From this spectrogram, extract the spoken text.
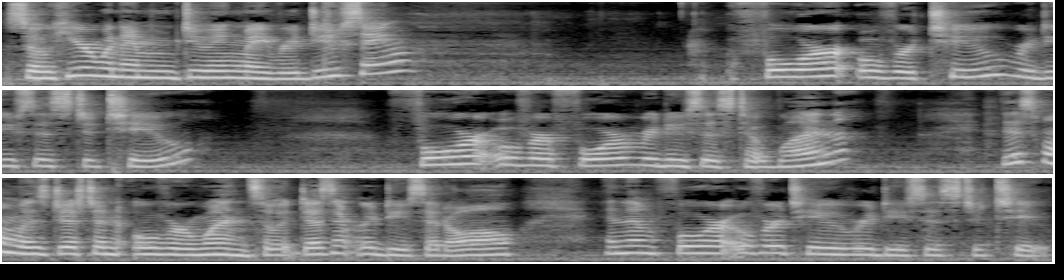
So here when I'm doing my reducing, 4 over 2 reduces to 2. 4 over 4 reduces to 1. This one was just an over 1, so it doesn't reduce at all. And then 4 over 2 reduces to 2.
